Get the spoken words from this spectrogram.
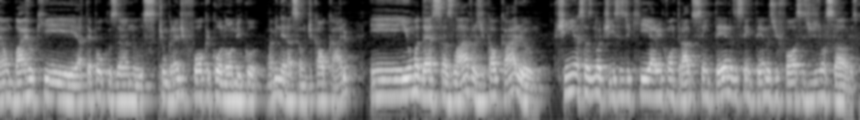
é um bairro que até poucos anos tinha um grande foco econômico na mineração de calcário. E em uma dessas lavras de calcário tinha essas notícias de que eram encontrados centenas e centenas de fósseis de dinossauros.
